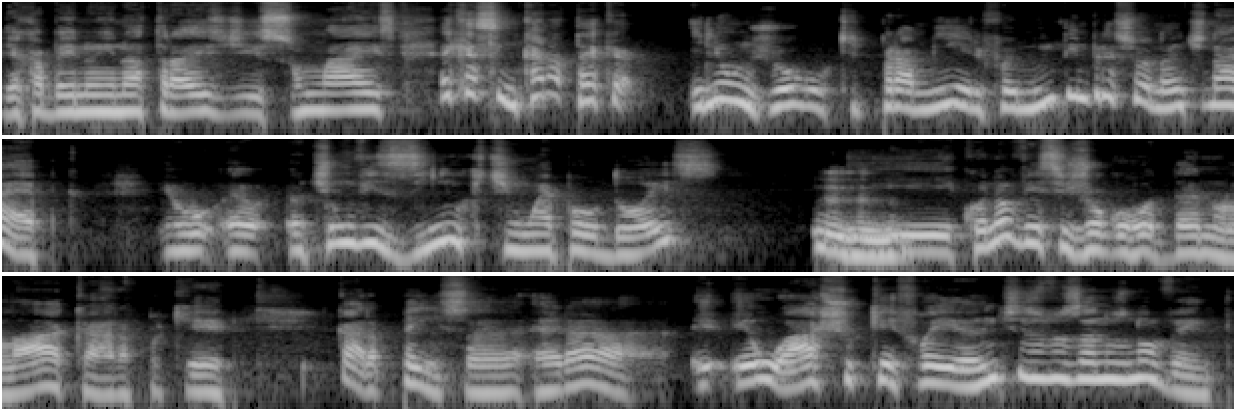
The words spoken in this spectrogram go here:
e acabei não indo atrás disso. Mas é que assim, Karateka, ele é um jogo que pra mim ele foi muito impressionante na época. Eu, eu, eu tinha um vizinho que tinha um Apple II. Uhum. E quando eu vi esse jogo rodando lá, cara, porque, cara, pensa, era. eu- acho que foi antes dos anos 90.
